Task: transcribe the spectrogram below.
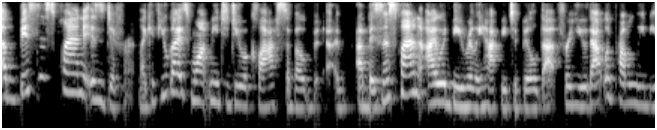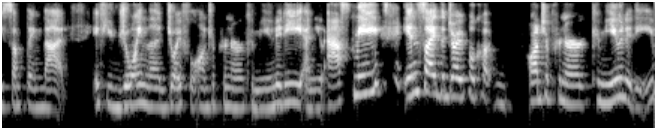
a business plan is different. Like, if you guys want me to do a class about a, business plan, I would be really happy to build that for you. That would probably be something that if you join the Joyful Entrepreneur community and you ask me inside the Joyful Entrepreneur community,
